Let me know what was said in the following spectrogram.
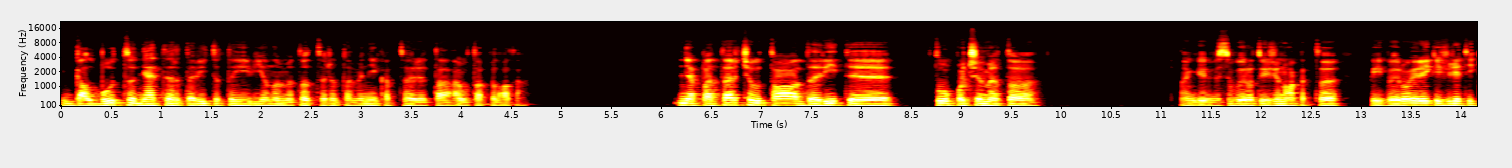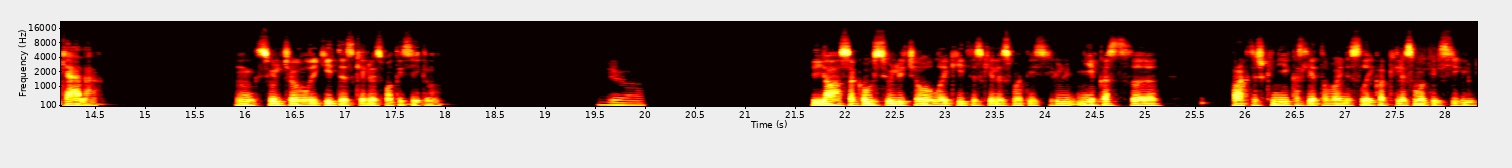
Galbūt net ir daryti tai vienu metu, turint omeny, kad turi tą autopilotą. Nepatarčiau to daryti tuo pačiu metu. Nagi visi vairuotojai žino, kad kai vairuoji reikia žiūrėti į kelią. Siūlyčiau laikytis kelių eismo taisyklių. jo. Ja, sakau, siūlyčiau laikytis kelių eismo taisyklių. Niekas, e, praktiškai niekas Lietuvoje nesilaiko kelių eismo taisyklių.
